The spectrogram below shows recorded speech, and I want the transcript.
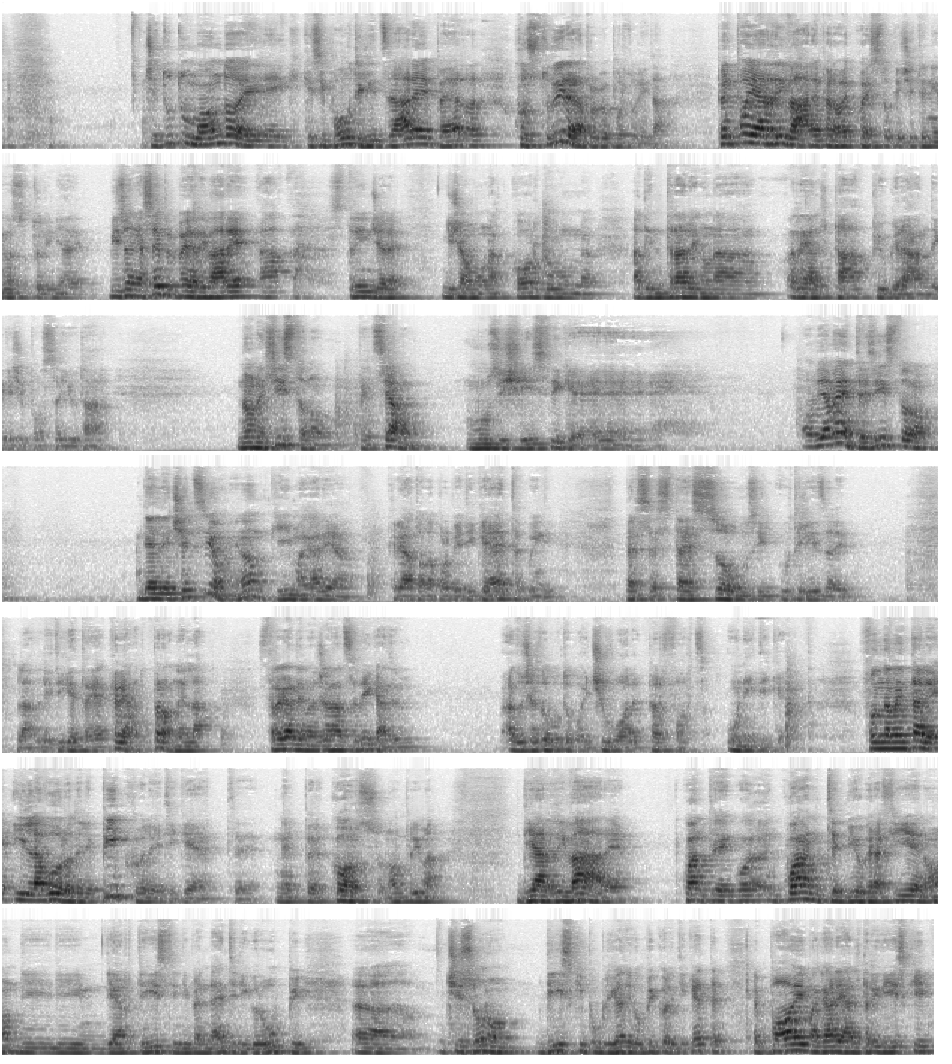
C'è tutto un mondo e, e, che si può utilizzare per costruire la propria opportunità. Per poi arrivare, però, è questo che ci tenevo a sottolineare. Bisogna sempre poi arrivare a stringere, diciamo, un accordo, un, ad entrare in una realtà più grande che ci possa aiutare. Non esistono, pensiamo, musicisti che... Ovviamente esistono delle eccezioni, no? Chi magari ha creato la propria etichetta, quindi per se stesso usi, utilizza le, la, l'etichetta che ha creato, però nella stragrande maggioranza dei casi ad un certo punto poi ci vuole per forza un'etichetta. Fondamentale il lavoro delle piccole etichette nel percorso, no? prima di arrivare, quante, quante biografie no? di, di, di, artisti indipendenti, di gruppi, uh, ci sono dischi pubblicati con piccole etichette e poi magari altri dischi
